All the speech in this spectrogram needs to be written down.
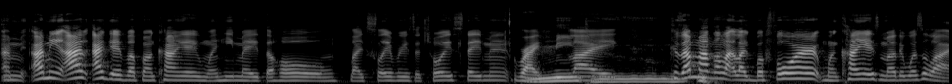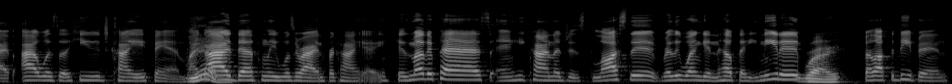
I mean, I mean, I, I gave up on Kanye when he made the whole like slavery is a choice statement. Right. Me Like, too. Cause I'm not gonna lie, like before when Kanye's mother was alive, I was a huge Kanye fan. Like Yeah. I definitely was riding for Kanye. His mother passed and he kind of just lost it. Really wasn't getting the help that he needed. right. Fell off the deep end.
